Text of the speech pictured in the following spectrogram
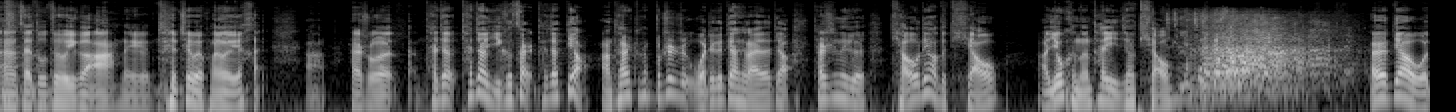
嗯，再读最后一个啊，那个 这位朋友也狠啊，他说他叫他叫一个字儿，他叫调啊，他他不是我这个掉下来的调，他是那个调调的调。啊，有可能他也叫调。他说：“调，我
